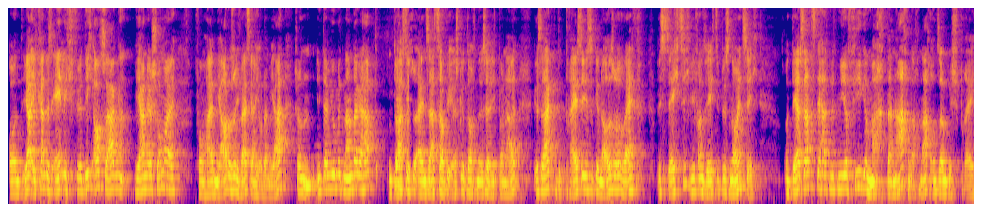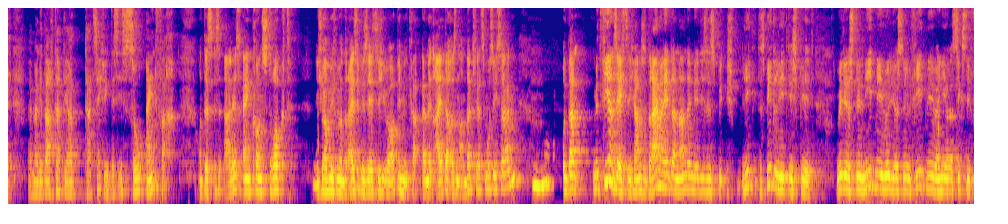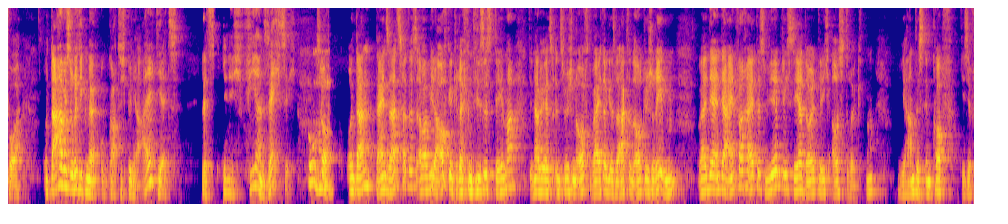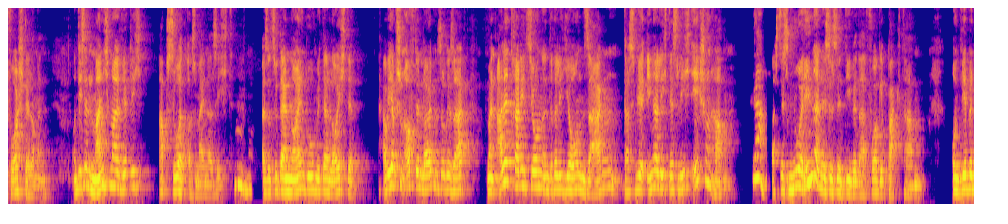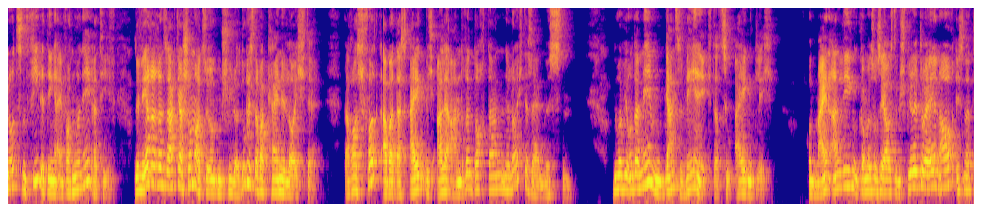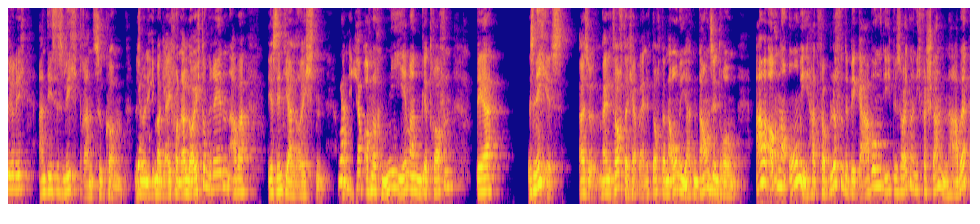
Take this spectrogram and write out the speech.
Und ja, ich kann das ähnlich für dich auch sagen. Wir haben ja schon mal vor einem halben Jahr oder so, ich weiß gar nicht, oder einem Jahr, schon ein Interview miteinander gehabt. Und da ja. hast du so einen Satz, habe ich erst gedacht, das ist ja nicht banal, gesagt, mit 30 ist es genauso weit bis 60 wie von 60 bis 90. Und der Satz, der hat mit mir viel gemacht danach noch, nach unserem Gespräch, weil man gedacht hat, ja, tatsächlich, das ist so einfach. Und das ist alles ein Konstrukt. Ich habe mich mit 30 bis 60 überhaupt nicht mit, äh, mit Alter auseinandergesetzt, muss ich sagen. Mhm. Und dann mit 64 haben sie dreimal hintereinander mir dieses Lied, das Beatle-Lied gespielt. Will you still need me? Will you still feed me when you are 64? Und da habe ich so richtig gemerkt, oh Gott, ich bin ja alt jetzt. Jetzt bin ich 64. Oh. So. Und dann, dein Satz hat es aber wieder aufgegriffen, dieses Thema. Den habe ich jetzt inzwischen oft weiter gesagt und auch geschrieben weil der in der Einfachheit das wirklich sehr deutlich ausdrückt. Ne? Wir haben das im Kopf, diese Vorstellungen. Und die sind manchmal wirklich absurd aus meiner Sicht. Mhm. Also zu deinem neuen Buch mit der Leuchte. Aber ich habe schon oft den Leuten so gesagt, ich meine, alle Traditionen und Religionen sagen, dass wir innerlich das Licht eh schon haben. Ja. Dass das nur Hindernisse sind, die wir da vorgepackt haben. Und wir benutzen viele Dinge einfach nur negativ. Eine Lehrerin sagt ja schon mal zu irgendeinem Schüler, du bist aber keine Leuchte. Daraus folgt aber, dass eigentlich alle anderen doch dann eine Leuchte sein müssten. Nur wir unternehmen ganz wenig dazu eigentlich. Und mein Anliegen, ich komme so sehr aus dem Spirituellen auch, ist natürlich, an dieses Licht dran zu kommen. Müssen ja. wir nicht immer gleich von Erleuchtung reden, aber wir sind ja Leuchten. Ja. Und ich habe auch noch nie jemanden getroffen, der es nicht ist. Also meine Tochter, ich habe eine Tochter, Naomi, die hat ein Down-Syndrom. Aber auch Naomi hat verblüffende Begabungen, die ich bis heute noch nicht verstanden habe.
